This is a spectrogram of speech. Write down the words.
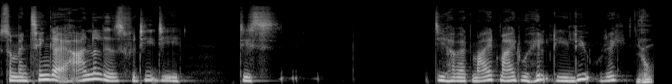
som man tænker er anderledes, fordi de, de, de har været meget, meget uheldige i livet. Ikke? Jo,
